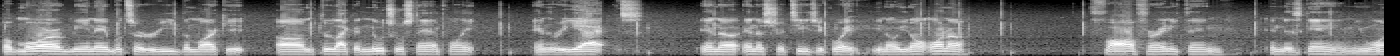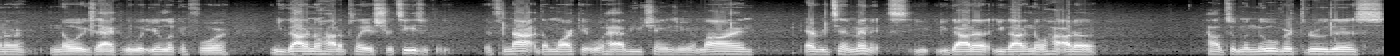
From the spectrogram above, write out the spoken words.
but more of being able to read the market um, through like a neutral standpoint and react in a in a strategic way. You know, you don't want to fall for anything in this game. You want to know exactly what you're looking for. You got to know how to play it strategically. If not, the market will have you changing your mind every 10 minutes. You you gotta you gotta know how to how to maneuver through this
